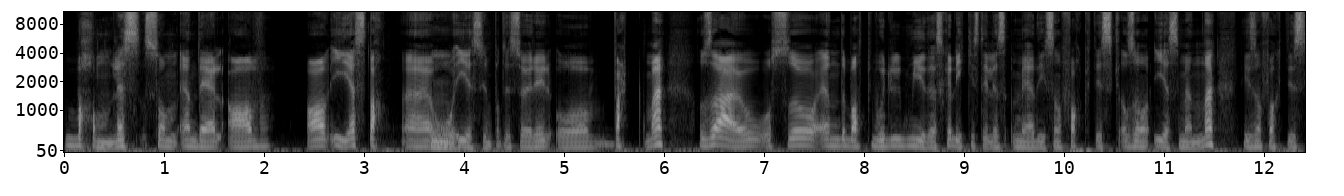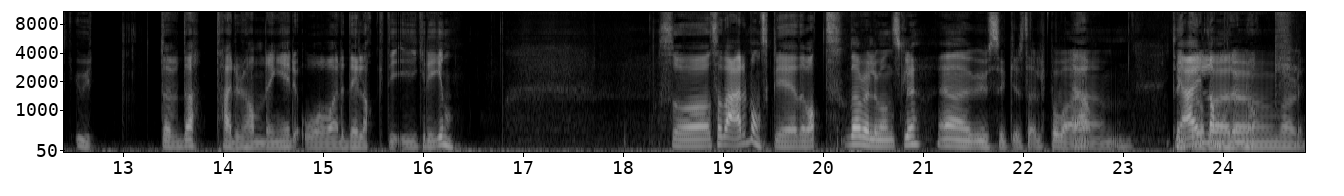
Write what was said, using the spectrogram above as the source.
behandles som en del av, av IS, da. Eh, og Mm. IS-sympatisører og vært med. Og så er jo også en debatt hvor mye det skal likestilles med de som faktisk Altså IS-mennene. De som faktisk utøvde terrorhandlinger og var delaktig i krigen. Så, så det er en vanskelig debatt. Det er veldig vanskelig. Jeg er usikker selv på hva Ja. jeg Jeg lander, er nok-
